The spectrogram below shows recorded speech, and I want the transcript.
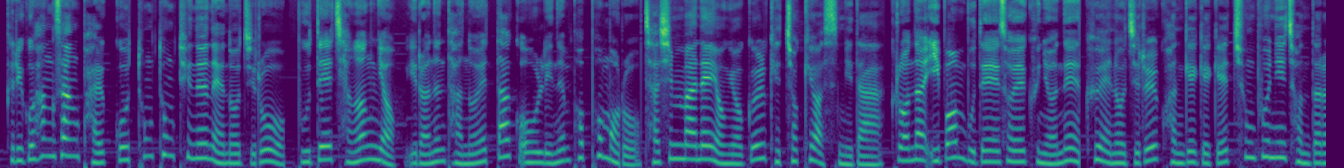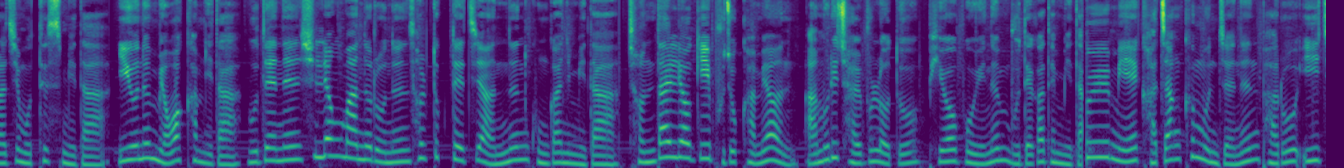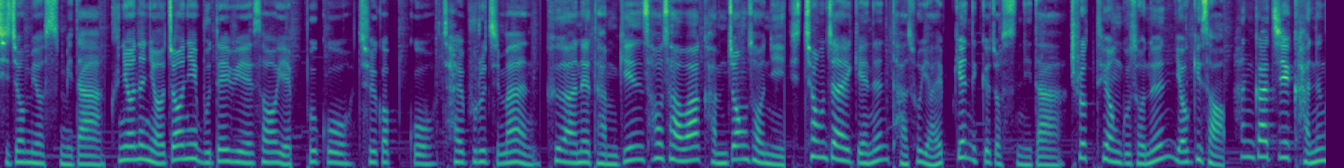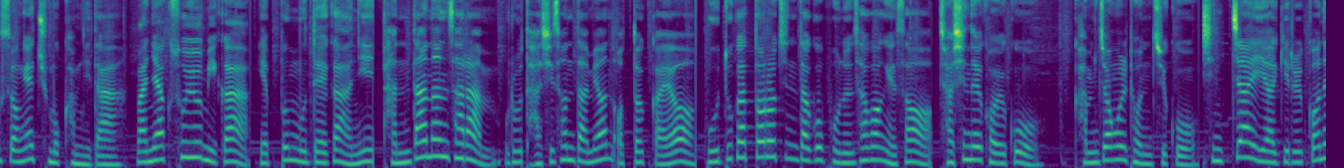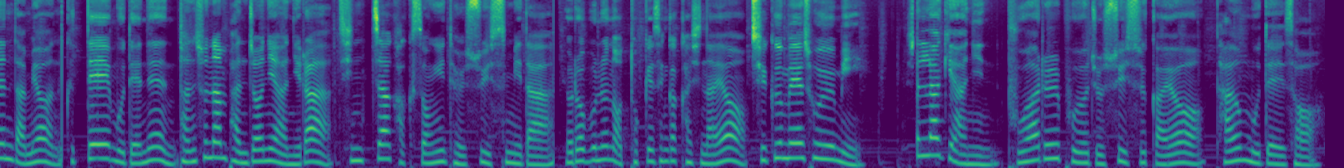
그리고 항상 밝고 통통 튀는 에너지로 무대 장악력이라는 단어에 딱 어울리는 퍼포머로 자신만의 영역을 개척해 왔습니다. 그러나 이번 무대에서의 그녀는 그 에너지를 관객에게 충분히 전달하지 못했습니다. 이유는 명확합니다. 무대는 실력만으로는 설득되지 않는 공간입니다. 전달력이 부족하면 아무리 잘 불러도 비어 보이는 무대가 됩니다. 소유미의 가장 큰 문제는 바로 이 지점이었습니다. 그녀는 여전히 무대 위에서 예쁘고 즐겁고 잘 부르지만 그 안에 담긴 서사와 감정선이 시청자에게는 다소 얇게 느껴졌습니다. 트로트 연구소는 여기서 한 가지 가능성에 주목합니다. 만약 소유미가 예쁜 무대가 아닌 단단한 사람으로 다시 선다면 어떨까요? 모두가 떨어진다고 보는 상황에서 자신을 걸고 감정을 던지고 진짜 이야기를 꺼낸다면 그때의 무대는 단순한 반전이 아니라 진짜 각성이 될 수 있습니다. 여러분은 어떻게 생각하시나요? 지금의 소유미, 셀락이 아닌 부활을 보여줄 수 있을까요? 다음 무대에서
